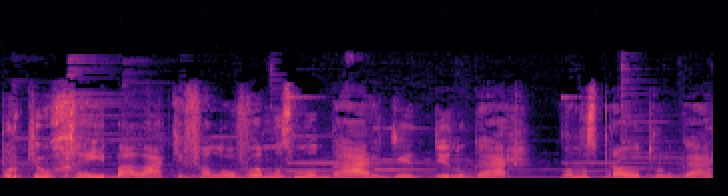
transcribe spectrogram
Porque o rei Balaque falou: vamos mudar de, de lugar, vamos para outro lugar,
